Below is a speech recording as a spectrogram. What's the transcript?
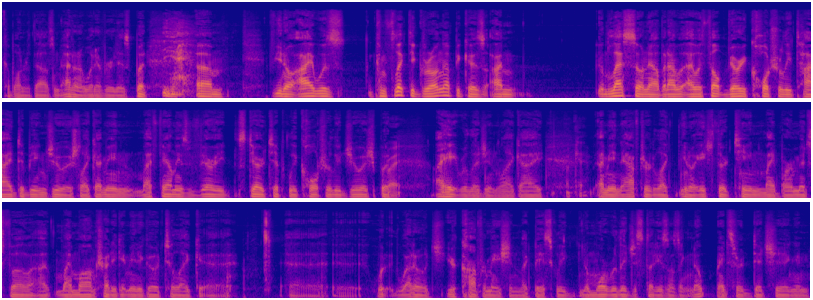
couple hundred thousand. I don't know, whatever it is. But, Yeah. um, you know, I was conflicted growing up because I'm less so now, but I, I felt very culturally tied to being Jewish. Like, I mean, my family is very stereotypically culturally Jewish, but Right. I hate religion. Like, I, Okay. I mean, after like, you know, age 13, my bar mitzvah, I, my mom tried to get me to go to like, uh, uh, what, I don't know, your confirmation, like basically, you know, more religious studies. I was like, nope. I started ditching and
